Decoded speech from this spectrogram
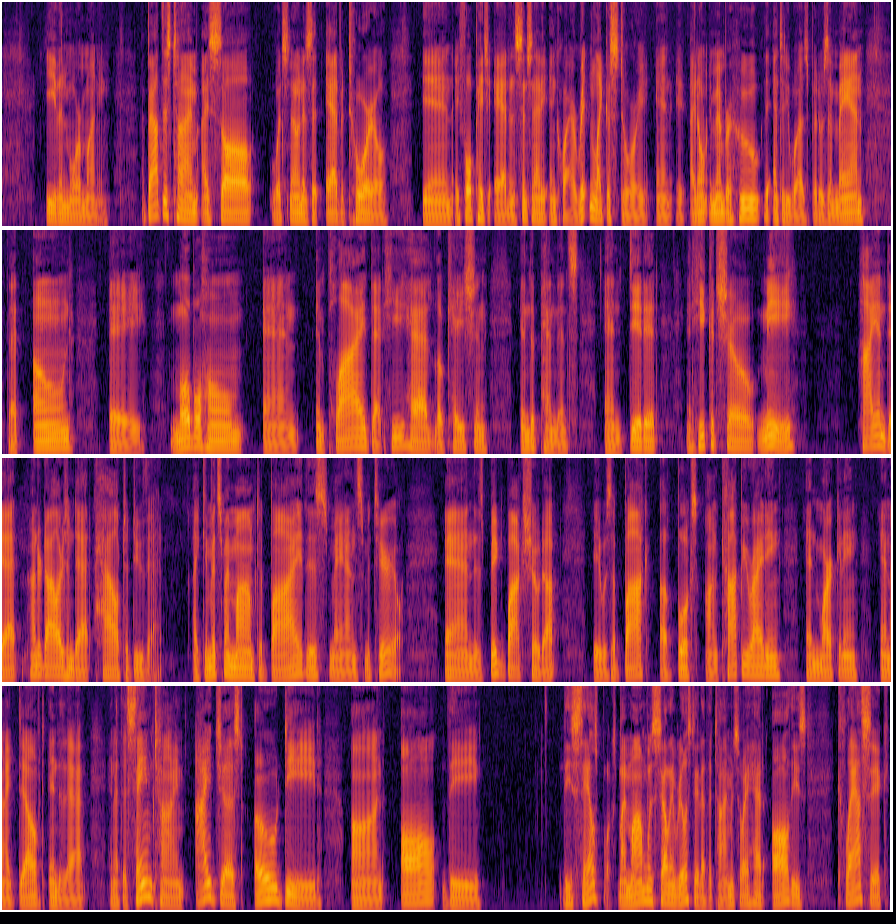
even more money. About this time, I saw what's known as an advertorial in a full page ad in the Cincinnati Enquirer, written like a story. And it, I don't remember who the entity was, but it was a man that owned a mobile home and implied that he had location independence and did it. And he could show me, high in debt, $100 in debt, how to do that. I convinced my mom to buy this man's material. And this big box showed up. It was a box of books on copywriting and marketing, and I delved into that. And at the same time, I just OD'd on all the these sales books. My mom was selling real estate at the time, and so I had all these classic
